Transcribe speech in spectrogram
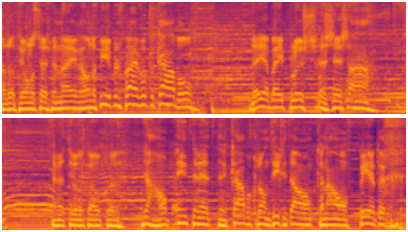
Dat op die 106.9, 104.5 op de kabel. DHB Plus 6A. En natuurlijk ook uh, ja, op internet, kabelkrant digitaal, kanaal 40.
